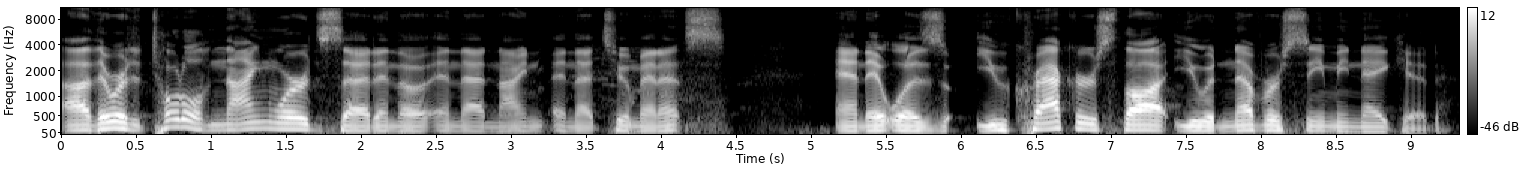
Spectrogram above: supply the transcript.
Uh, there were a total of nine words said in the in that nine in that two minutes, and it was you crackers thought you would never see me naked.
